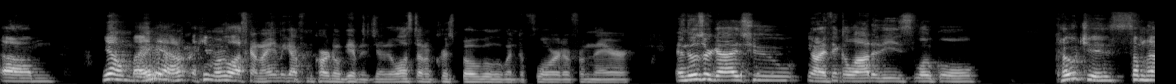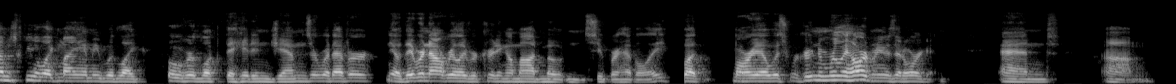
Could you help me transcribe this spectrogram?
um, you know, Miami, I, I, can't remember the last time Miami got from Cardinal Gibbons. You know, they lost out on Chris Bogle, who went to Florida from there. And those are guys who, you know, I think a lot of these local coaches sometimes feel like Miami would like overlook the hidden gems or whatever. You know, they were not really recruiting Ahmad Moten super heavily, but Mario was recruiting him really hard when he was at Oregon. And, um,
